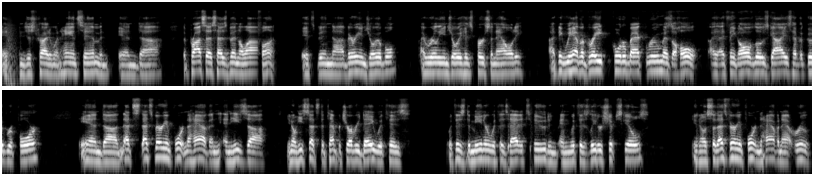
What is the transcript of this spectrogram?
and, and just try to enhance him. And and uh, the process has been a lot of fun. It's been uh, very enjoyable. I really enjoy his personality. I think we have a great quarterback room as a whole. I, I think all of those guys have a good rapport and uh, that's that's very important to have and and he's uh, you know he sets the temperature every day with his with his demeanor with his attitude and, and with his leadership skills You know, so that's very important to have in that room.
